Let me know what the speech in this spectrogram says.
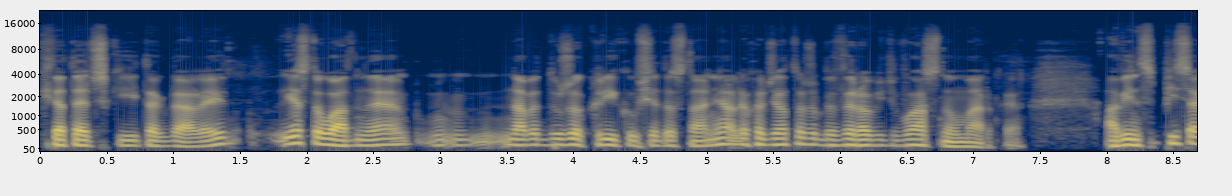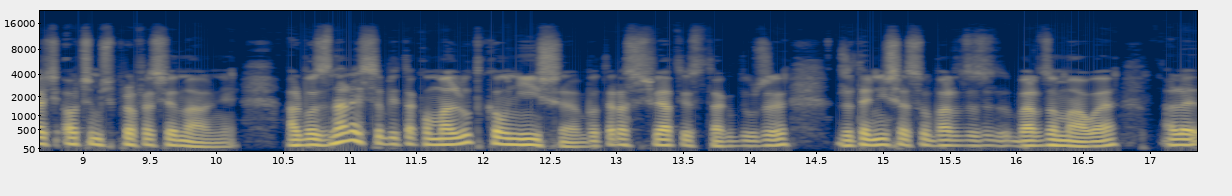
kwiateczki i tak dalej. Jest to ładne, nawet dużo klików się dostanie, ale chodzi o to, żeby wyrobić własną markę. A więc pisać o czymś profesjonalnie. Albo znaleźć sobie taką malutką niszę, bo teraz świat jest tak duży, że te nisze są bardzo, bardzo małe, ale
